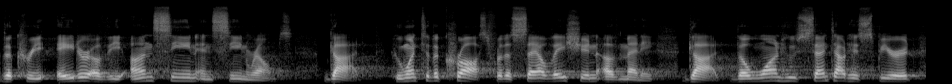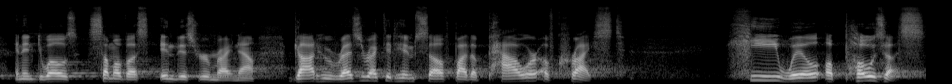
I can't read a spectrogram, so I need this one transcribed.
the creator of the unseen and seen realms. God, who went to the cross for the salvation of many. God, the one who sent out his spirit and indwells some of us in this room right now. God, who resurrected himself by the power of Christ he will oppose us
